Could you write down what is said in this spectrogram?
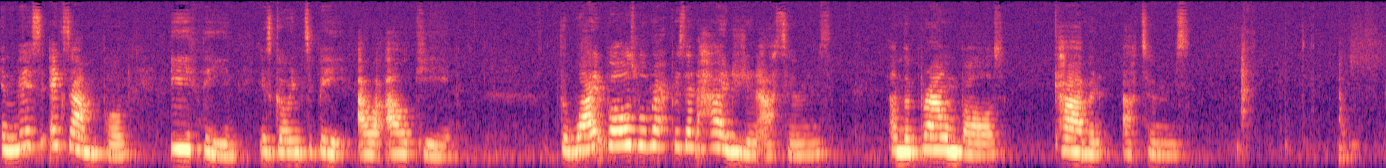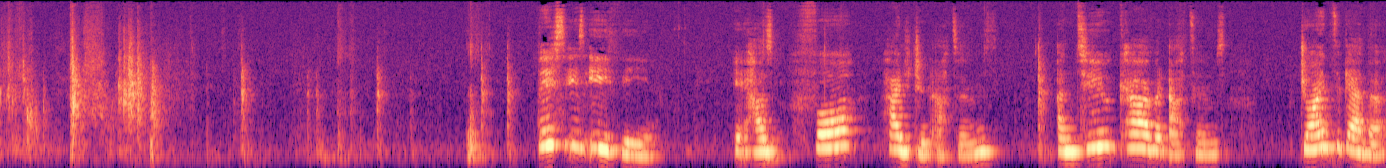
In this example, ethene is going to be our alkene. The white balls will represent hydrogen atoms and the brown balls carbon atoms. This is ethene. It has four hydrogen atoms and two carbon atoms joined together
